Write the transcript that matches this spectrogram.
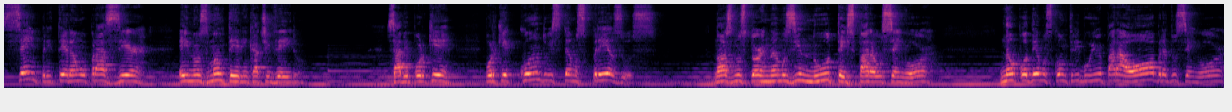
sempre terão o prazer em nos manter em cativeiro. Sabe por quê? Porque quando estamos presos, nós nos tornamos inúteis para o Senhor, não podemos contribuir para a obra do Senhor,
